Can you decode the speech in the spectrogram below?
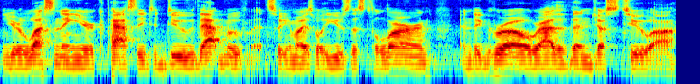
you're lessening your capacity to do that movement. So you might as well use this to learn and to grow rather than just to, uh,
